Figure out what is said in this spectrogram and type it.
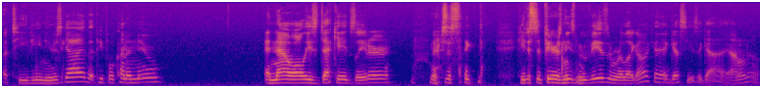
a TV news guy that people kind of knew. And now, all these decades later, there's just like he just appears in these movies, and we're like, "Okay, I guess he's a guy." I don't know.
